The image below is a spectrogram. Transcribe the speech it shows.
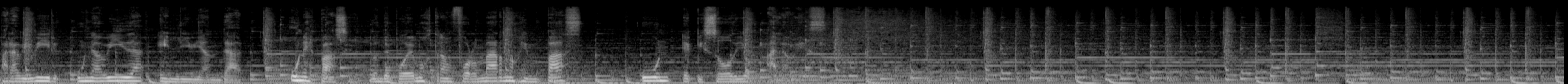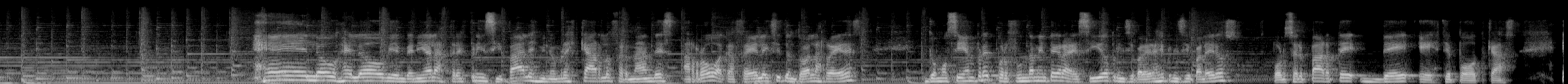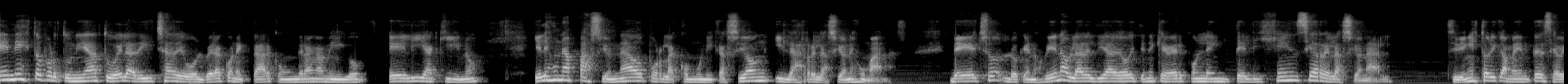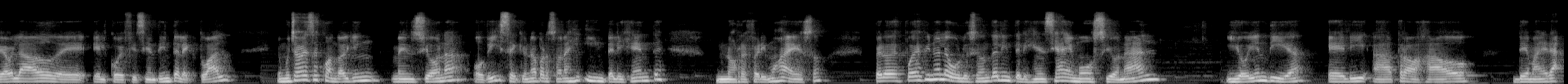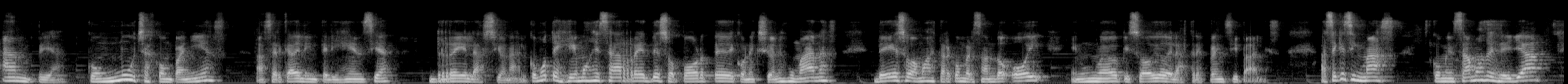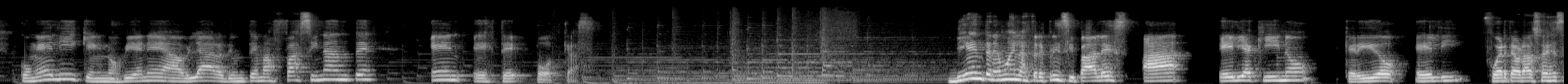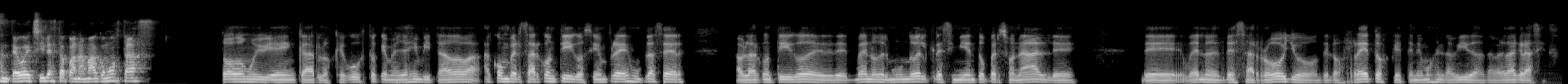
para vivir una vida en liviandad. Un espacio donde podemos transformarnos en paz un episodio a la vez. Hello, hello, bienvenido a las tres principales. Mi nombre es Carlos Fernández, arroba Café del Éxito en todas las redes. como siempre, profundamente agradecido, principaleras y principaleros, por ser parte de este podcast. En esta oportunidad tuve la dicha de volver a conectar con un gran amigo, Eli Aquino, y él es un apasionado por la comunicación y las relaciones humanas. De hecho, lo que nos viene a hablar el día de hoy tiene que ver con la inteligencia relacional. Si bien históricamente se había hablado del el coeficiente intelectual, y muchas veces cuando alguien menciona o dice que una persona es inteligente, nos referimos a eso, pero después vino la evolución de la inteligencia emocional y hoy en día Eli ha trabajado de manera amplia con muchas compañías acerca de la inteligencia relacional. ¿Cómo tejemos esa red de soporte de conexiones humanas? De eso vamos a estar conversando hoy en un nuevo episodio de las tres principales. Así que sin más, comenzamos desde ya con Eli, quien nos viene a hablar de un tema fascinante en este podcast. Bien, tenemos en las tres principales a Eli Aquino. Querido Eli, fuerte abrazo desde Santiago de Chile hasta Panamá. ¿Cómo estás? Todo muy bien, Carlos. Qué gusto que me hayas invitado a, conversar contigo. Siempre es un placer hablar contigo de, bueno, del mundo del crecimiento personal, de, bueno, del desarrollo, de los retos que tenemos en la vida. La verdad, gracias.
